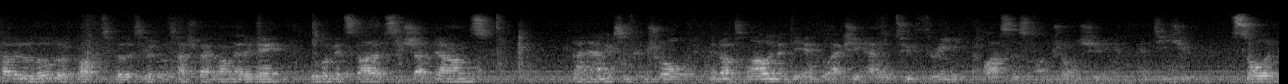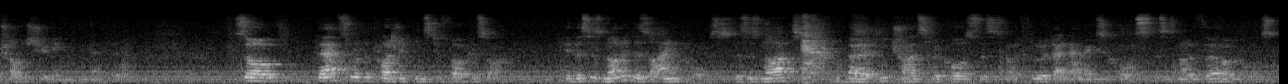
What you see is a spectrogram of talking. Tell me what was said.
covered a little bit of profitability, but we'll touch back on that again. We'll look at startups and shutdowns, dynamics and control, and Dr. Marlin at the end will actually have two, three classes on troubleshooting and, and teach you solid troubleshooting method. So that's what the project needs to focus on. Okay, this is not a design course. This is not a heat transfer course. This is not a fluid dynamics course. This is not a thermo course.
